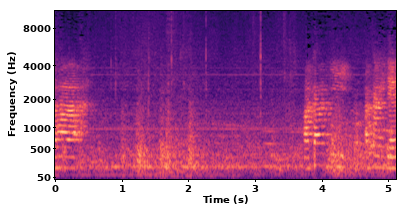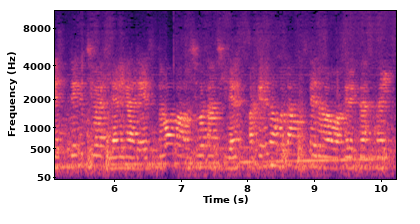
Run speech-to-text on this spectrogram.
は赤木赤木です。出口は左側です。ドアは押しボタン式です。開けるのボタンを押してドアをお開けください。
